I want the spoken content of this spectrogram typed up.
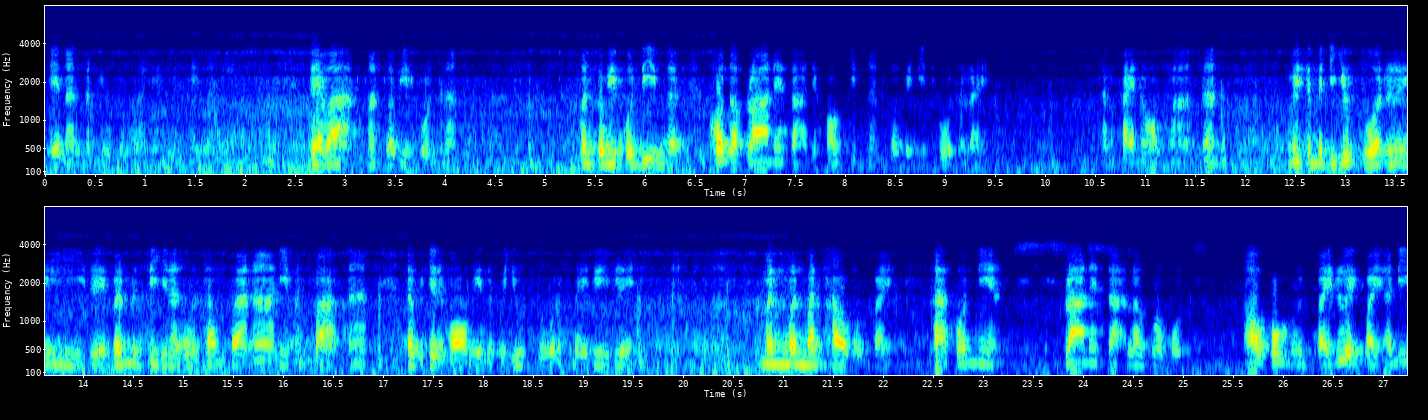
เดียวนั้นมันอยู่ประมาณนี้นี่มันนี่แต่ว่ามันก็มีผลนะมันก็มีผลดีเหมือนกันคนเอาปลาในสระจะของกินนั่นก็ไม่มีโทษอะไรทางภายนอกมานะไม่แต่มันจะยุบตัวเรื่อยเรื่อยมันเป็นปีนะโอ้ทำปานานี่มันบาปนะถ้าไปจะมองเห็นมันก็ยุบตัวลงไปเรื่อยๆ มันมันมันเทาลงไป ถ้าคนเนี่ย ปลาในสระเราก็หมด เอาของอื่นไปเรื่อยไป อันนี้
